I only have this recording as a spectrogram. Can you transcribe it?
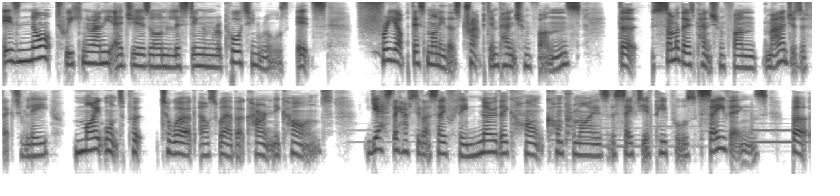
is not tweaking around the edges on listing and reporting rules. It's free up this money that's trapped in pension funds that some of those pension fund managers effectively might want to put to work elsewhere but currently can't yes, they have to do that safely. No, they can't compromise the safety of people's savings. But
